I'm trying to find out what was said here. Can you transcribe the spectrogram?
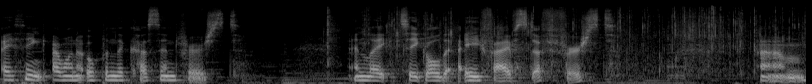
I think I want to open the cousin first and like take all the A5 stuff first. Um,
